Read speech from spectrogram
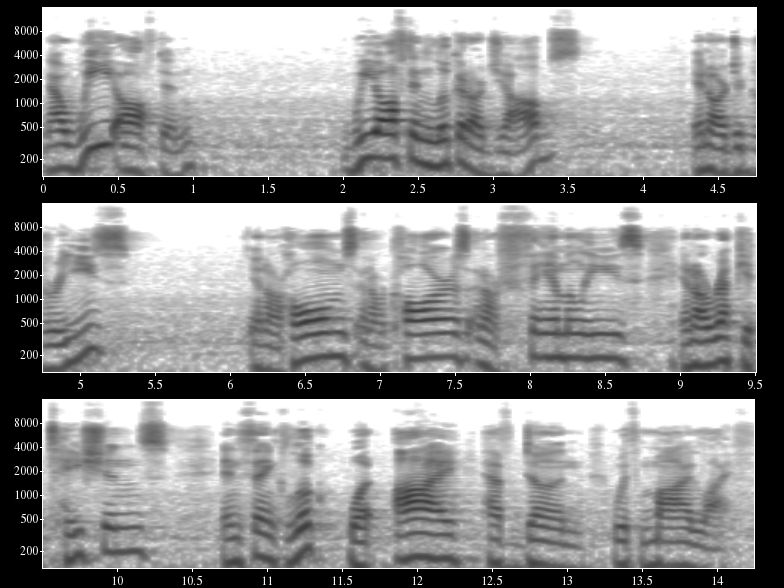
Now, we often, we often look at our jobs and our degrees, in our homes, and our cars, and our families, and our reputations, and think, look what I have done with my life.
